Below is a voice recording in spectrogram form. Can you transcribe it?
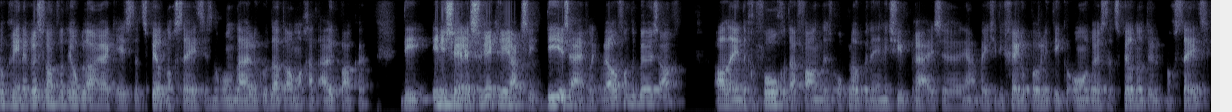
Oekraïne Rusland, wat heel belangrijk is. Dat speelt nog steeds. Het is nog onduidelijk hoe dat allemaal gaat uitpakken. Die initiële schrikreactie, die is eigenlijk wel van de beurs af. Alleen de gevolgen daarvan, dus oplopende energieprijzen, ja, een beetje die geopolitieke onrust, dat speelt natuurlijk nog steeds.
